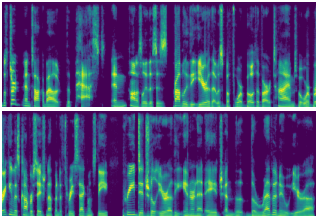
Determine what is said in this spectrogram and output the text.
let's start and talk about the past. And honestly, this is probably the era that was before both of our times, but we're breaking this conversation up into three segments the pre digital era, the internet age, and the, the revenue era.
